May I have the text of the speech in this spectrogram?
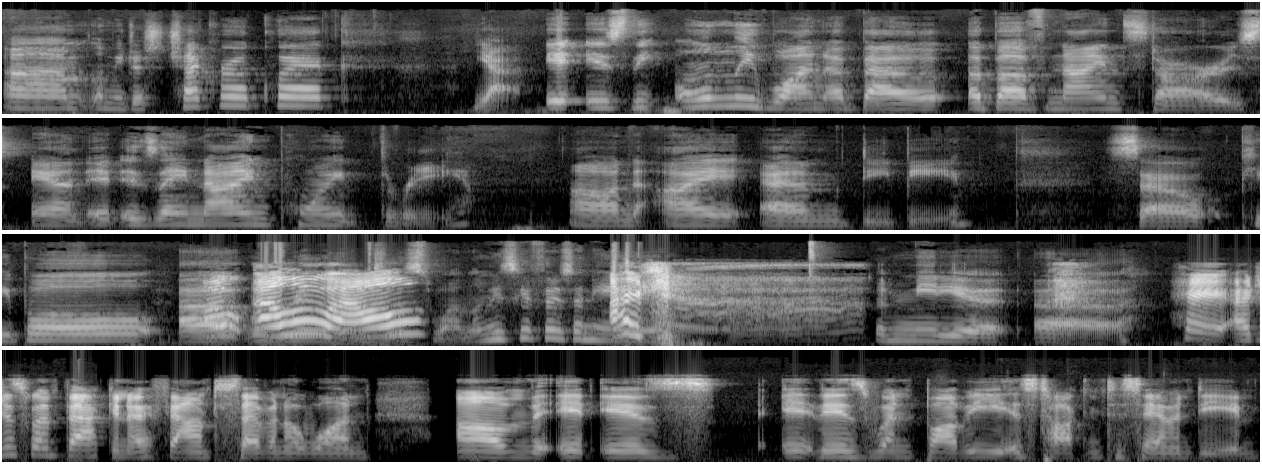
Um, let me just check real quick. Yeah, it is the only one about above nine stars, and it is a nine point three on IMDb. So people, uh, Oh, were really LOL. this one. Let me see if there's any I immediate. Uh, hey, I just went back and I found 701. Um, it is it is when Bobby is talking to Sam and Dean,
